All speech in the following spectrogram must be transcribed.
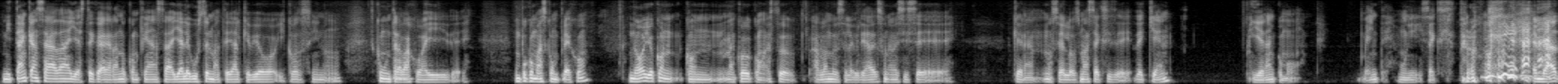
ni tan cansada, ya esté agarrando confianza, ya le guste el material que vio y cosas así, ¿no? como un trabajo ahí de un poco más complejo. No, yo con, con, me acuerdo con esto, hablando de celebridades, una vez hice que eran, no sé, los más sexys de, de quién. Y eran como 20, muy sexys, pero en verdad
